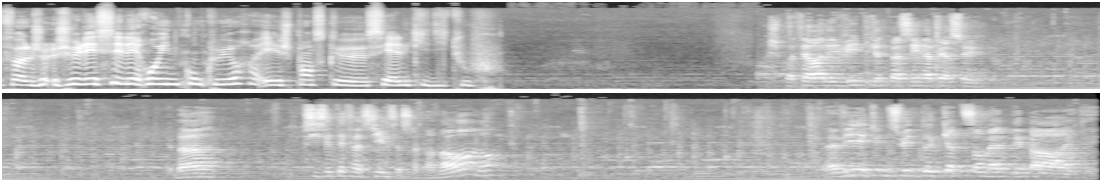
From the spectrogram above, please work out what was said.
Enfin, je, vais laisser l'héroïne conclure et je pense que c'est elle qui dit tout. Je préfère aller vite que de passer inaperçu. Eh ben, si c'était facile, ça serait pas marrant, non? La vie est une suite de 400 mètres départ arrêté.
